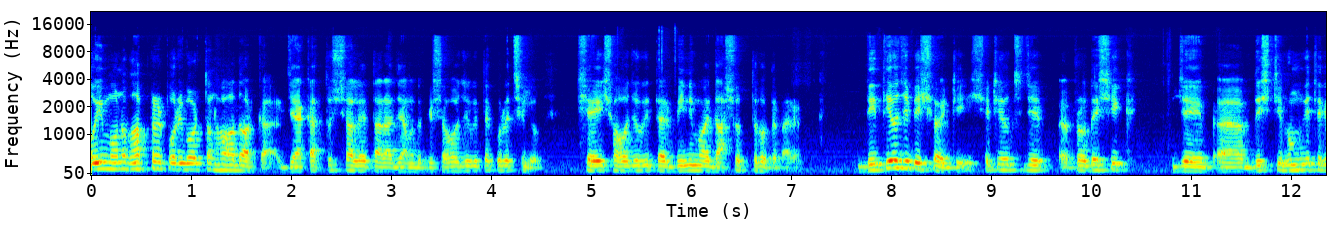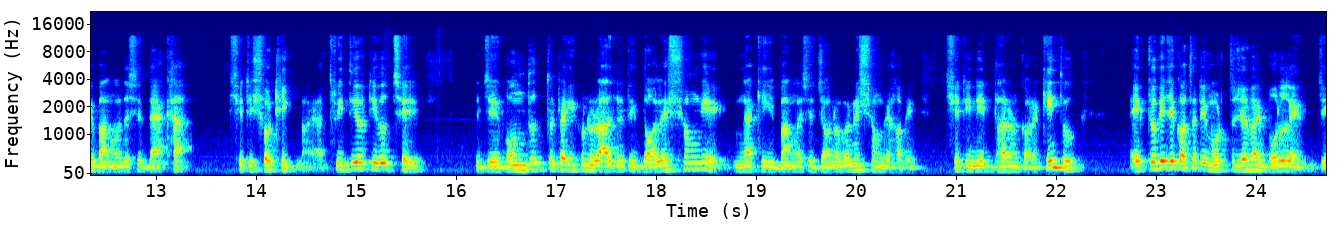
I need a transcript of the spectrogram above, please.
ওই মনোভাবটার পরিবর্তন হওয়া দরকার যে একাত্তর সালে তারা যে আমাদেরকে সহযোগিতা করেছিল, সেই সহযোগিতার বিনিময় দাসত্ব হতে পারে। দ্বিতীয় যে বিষয়টি, সেটি হচ্ছে যে প্রাদেশিক যে দৃষ্টিভঙ্গি থেকে বাংলাদেশে দেখা, সেটি সঠিক নয়। আর তৃতীয়টি হচ্ছে যে বন্ধুত্বটা কি কোনো রাজনৈতিক দলের সঙ্গে নাকি বাংলাদেশের জনগণের সঙ্গে হবে, সেটি নির্ধারণ করা। কিন্তু একটু আগে যে কথাটি মর্তুজা ভাই বললেন যে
